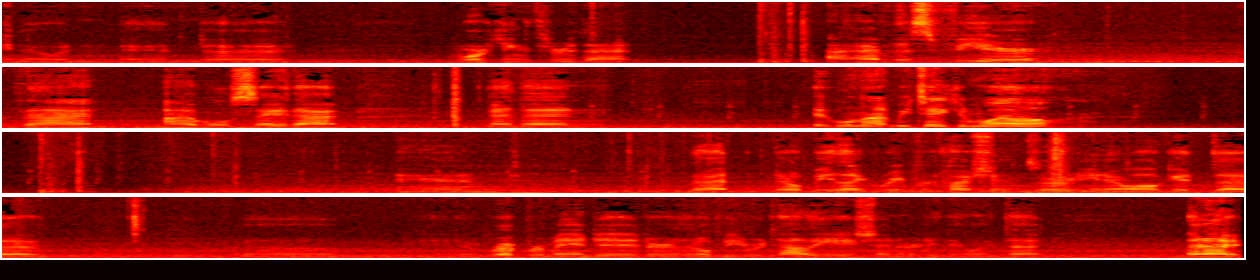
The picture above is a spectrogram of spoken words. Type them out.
you know, and, and uh, working through that, I have this fear that I will say that, and then it will not be taken well, and that there'll be like repercussions, or you know, I'll get uh, um, you know, reprimanded, or there'll be retaliation, or anything like that. And I,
